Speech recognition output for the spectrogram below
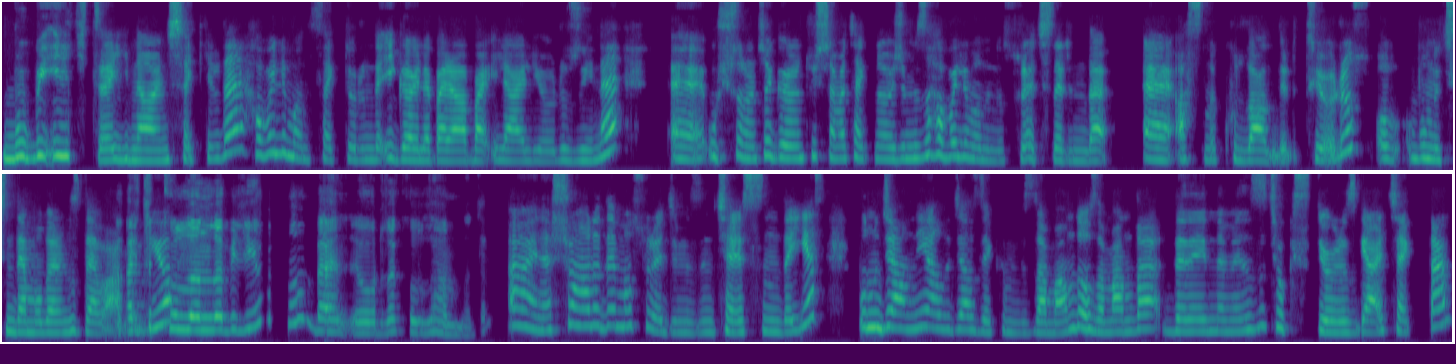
Bu bir ilkti yine aynı şekilde. Havalimanı sektöründe İGA ile beraber ilerliyoruz yine. E, uçtan uca görüntü işleme teknolojimizi havalimanının süreçlerinde e, aslında kullandırtıyoruz. O, bunun için demolarımız devam Artık ediyor. kullanılabiliyor mu? Ben orada kullanmadım. Aynen şu anda demo sürecimizin içerisindeyiz. Bunu canlıya alacağız yakın bir zamanda. O zaman da deneyimlemenizi çok istiyoruz gerçekten.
